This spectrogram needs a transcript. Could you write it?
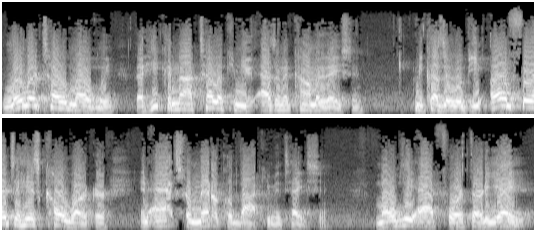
Lillard told Mobley that he could not telecommute as an accommodation because it would be unfair to his coworker and ask for medical documentation. Mobley at 438.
